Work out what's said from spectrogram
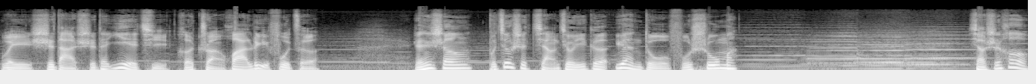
为实打实的业绩和转化率负责。人生不就是讲究一个愿赌服输吗？小时候，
